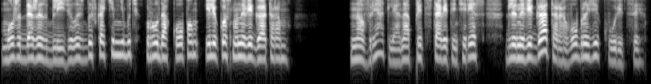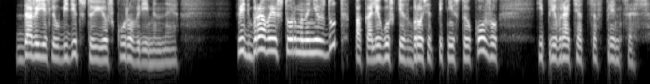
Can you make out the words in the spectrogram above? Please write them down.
может, даже сблизилась бы с каким-нибудь рудокопом или космонавигатором. Но вряд ли она представит интерес для навигатора в образе курицы, даже если убедит, что ее шкура временная. Ведь бравые штурманы не ждут, пока лягушки сбросят пятнистую кожу и превратятся в принцесс.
